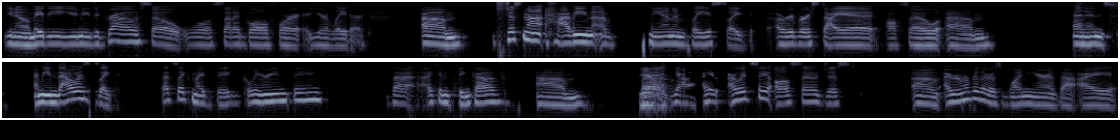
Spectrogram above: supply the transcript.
you know, maybe you need to grow. So we'll set a goal for a year later. Um, just not having a plan in place, like a reverse diet, also. Um, and I mean, that was like, that's like my big glaring thing that I can think of. Um, yeah. yeah, I, I would say also just, um, I remember there was one year that I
